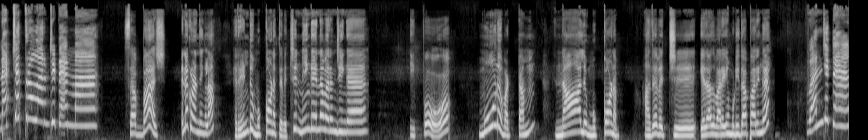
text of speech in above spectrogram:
நட்சத்திரம் வரைஞ்சிட்டேம்மா. சபாஷ் என்ன குழந்தைங்களா? ரெண்டு முக்கோணத்தை வச்சு நீங்க என்ன வரைஞ்சீங்க? இப்போ மூணு வட்டம் நாலு முக்கோணம். அதை வச்சு ஏதாவது வரைய முடியுதா பாருங்க. வரைஞ்சிட்டேன்.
